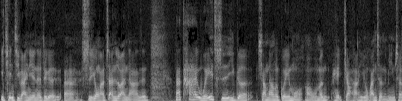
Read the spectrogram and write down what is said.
一千几百年的这个呃使用啊战乱啊，那它还维持一个相当的规模啊，我们可以叫它一个完整的名称。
